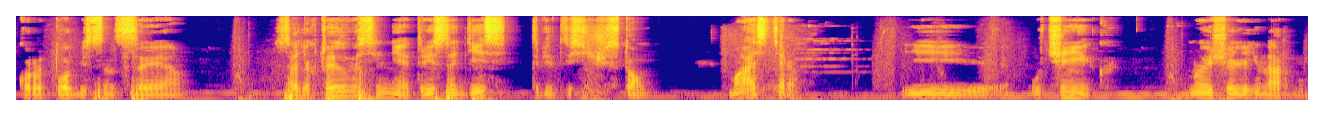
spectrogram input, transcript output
крутоби сенсея. Кстати а кто из вас сильнее? 310 3100 мастер и ученик. Ну еще легендарный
